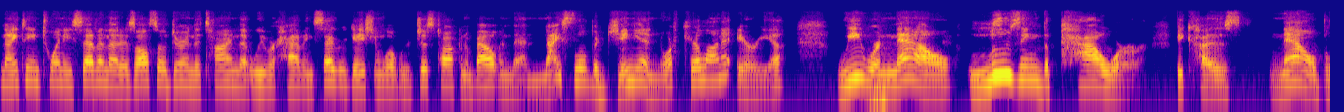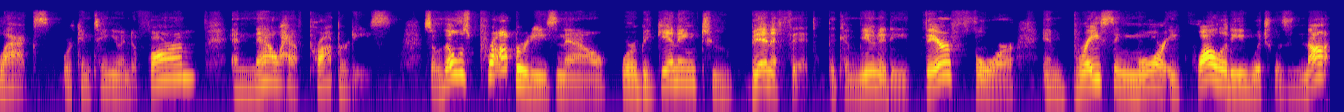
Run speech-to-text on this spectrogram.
1927, that is also during the time that we were having segregation, what we are just talking about in that nice little Virginia and North Carolina area. We were now losing the power because now blacks were continuing to farm and now have properties. So those properties now were beginning to benefit the community, therefore embracing more equality, which was not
